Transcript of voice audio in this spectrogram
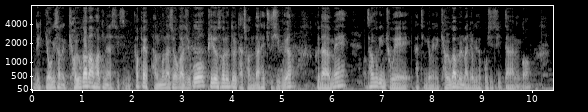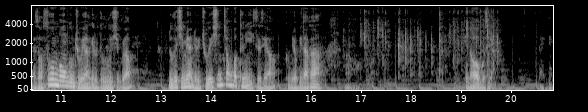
근데 여기서는 결과만 확인할 수 있습니다. 협회 방문하셔가지고 필요 서류들 다 전달해 주시고요. 그 다음에 상속인 조회 같은 경우에는 결과물만 여기서 보실 수 있다는 거. 그래서 수문보험금 조회하기를 누르시고요 누르시면 여기 조회 신청 버튼이 있으세요. 그럼 여기다가 어, 이렇게 넣어 보세요. 네.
